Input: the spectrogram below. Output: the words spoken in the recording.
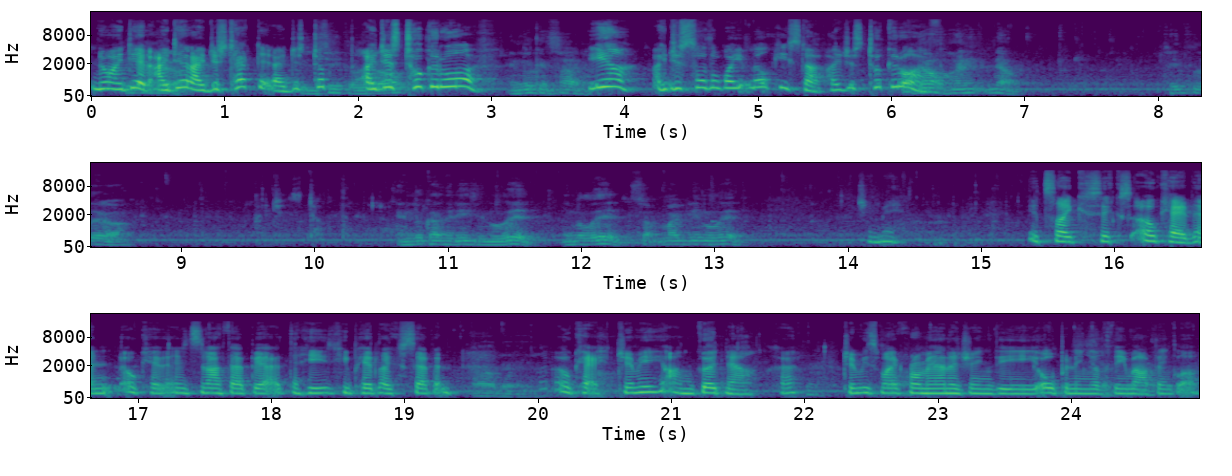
no, I did, I did, I just checked it, I just Did took, you take the I lid just off? took it off. And look inside. Yeah, I just saw the white milky stuff, I just took it off. No, honey, no. Take the lid off I just took the lid off, and look underneath in the lid, in the lid, something might be in the lid. Jimmy. It's like six, okay, then, okay, then it's not that bad, then he, he paid like seven. Okay. Okay, Jimmy, I'm good now, okay? Jimmy's micromanaging the opening of the mop and glow.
